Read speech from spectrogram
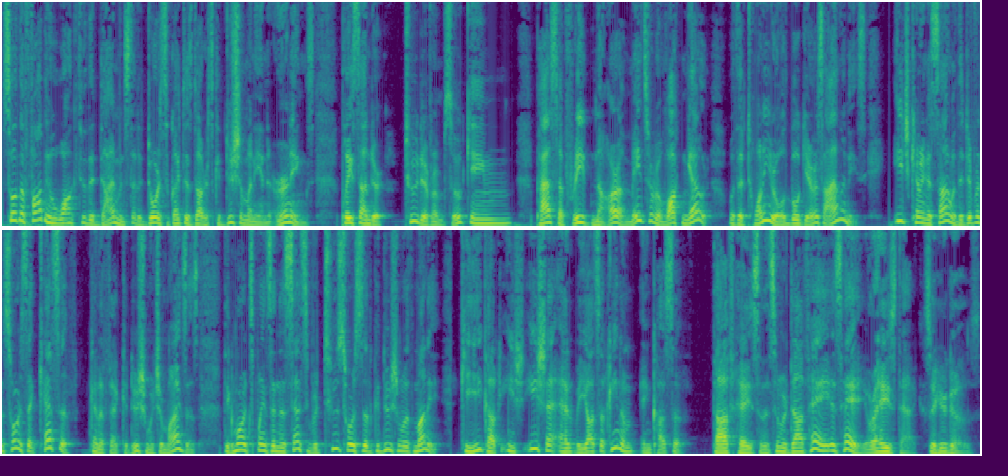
So the father who walked through the diamond studded doors to collect his daughter's Kedusha money and earnings, placed under two different psukim, past a freed Nara maidservant walking out with a 20 year old Bulgaris Islandese, each carrying a sign with a different source that Kesef can affect Kedushin, which reminds us, the Gemara explains the necessity for two sources of Kedushin with money, Ki Yikach Ish Isha and V'yatzachinam in Kesef. Daf Hay. So the similar Daf Hay is hay or a haystack. So here goes.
